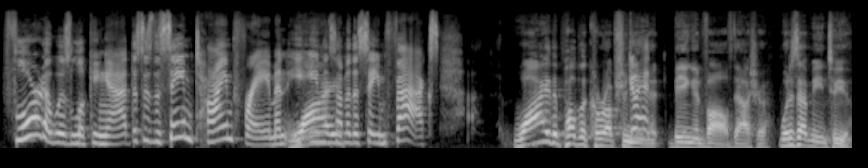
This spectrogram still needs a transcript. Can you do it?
Florida was looking at. This is the same time frame and why? even some of the same facts. Why the public corruption Go unit ahead. being involved, Asha? What does that mean to you?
